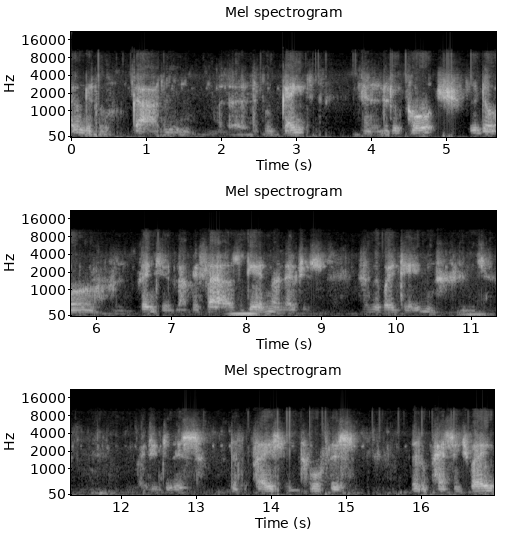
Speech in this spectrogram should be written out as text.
own little garden with a little gate and a little porch, the door, plenty of lovely flowers again, I noticed. And we went in and went into this little place and off this little passageway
